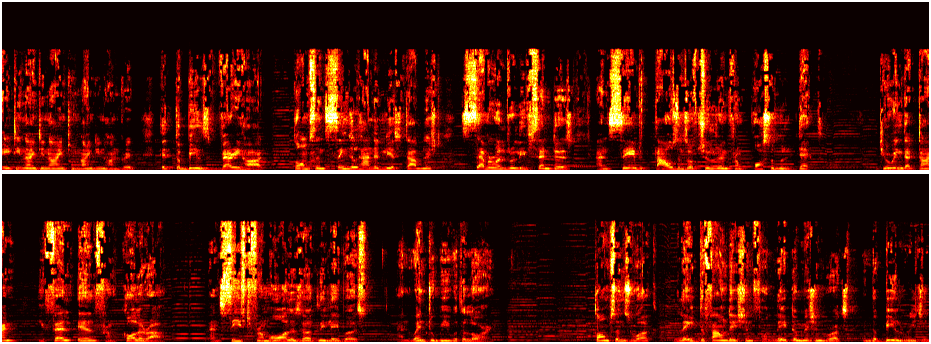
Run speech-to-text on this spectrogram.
1899 to 1900 hit the Bhils very hard, Thompson single-handedly established several relief centers and saved thousands of children from possible death. During that time, he fell ill from cholera and ceased from all his earthly labors and went to be with the Lord. Thompson's work laid the foundation for later mission works in the Bhil region.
